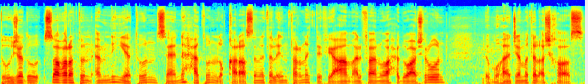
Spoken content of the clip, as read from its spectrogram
توجد ثغرة أمنية سانحة لقراصنة الإنترنت في عام 2021 لمهاجمة الأشخاص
